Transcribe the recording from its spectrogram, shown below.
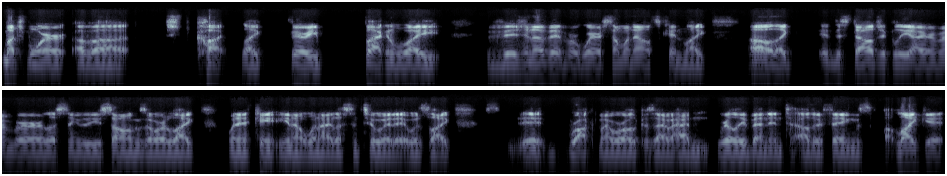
much more of a cut, like very black and white vision of it, where someone else can like, oh, like nostalgically, I remember listening to these songs, or like when it came, you know, when I listened to it, it was like it rocked my world because I hadn't really been into other things like it.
